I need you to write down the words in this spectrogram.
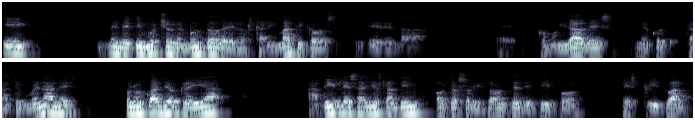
y me metí mucho en el mundo de los carismáticos y de las eh, comunidades catecumenales, con lo cual yo creía abrirles a ellos también otros horizontes de tipo espiritual.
